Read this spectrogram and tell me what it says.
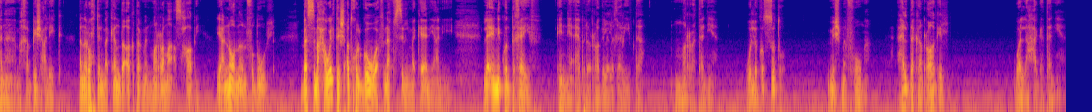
أنا ما خبيش عليك. أنا رحت المكان ده أكتر من مرة مع أصحابي يعني نوع من الفضول. بس ما حاولتش أدخل جوه في نفس المكان يعني لأني كنت خايف إني أقابل الراجل الغريب ده مرة تانية واللي قصته مش مفهومة. هل ده كان راجل ولا حاجة تانية؟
